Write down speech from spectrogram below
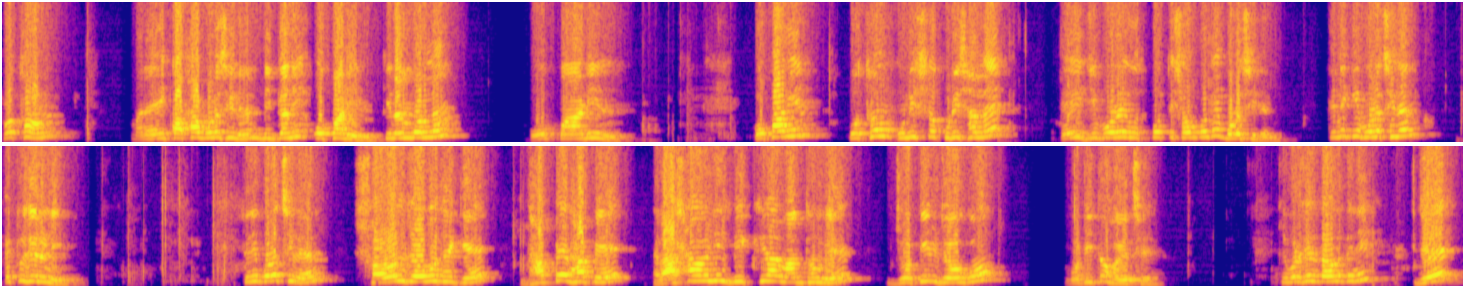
প্রথম মানে এই কথা বলেছিলেন বিজ্ঞানী ওপারিন। কি নাম বললাম? ওপারিন। ওপারিন প্রথম উনিশশো কুড়ি সালে এই জীবনের উৎপত্তি সম্পর্কে বলেছিলেন। তিনি কি বলেছিলেন? একটু জেনে নিন। তিনি বলেছিলেন, সরল যৌগ থেকে ধাপে ধাপে রাসায়নিক বিক্রিয়ার মাধ্যমে জটিল যৌগ গঠিত হয়েছে। কি বলেছিলেন তাহলে তিনি? যে,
